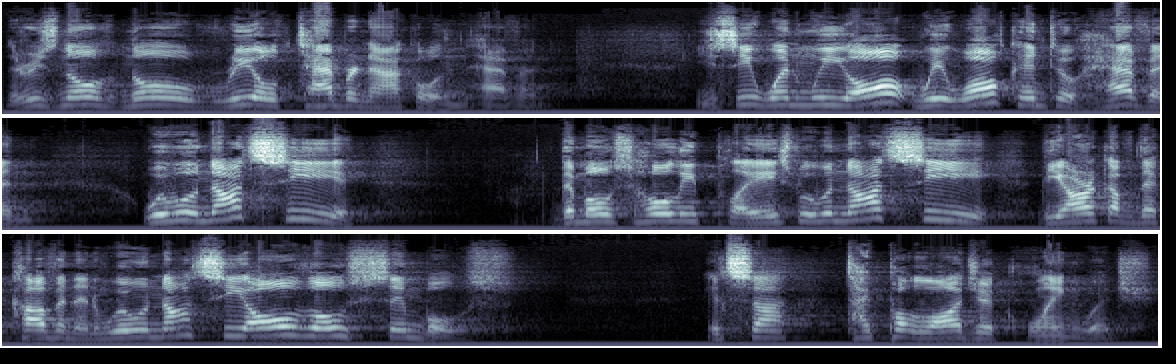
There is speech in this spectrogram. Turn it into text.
There is no, no real tabernacle in heaven. You see, when we all we walk into heaven, we will not see the most holy place. We will not see the Ark of the Covenant. We will not see all those symbols. It's a typologic language.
